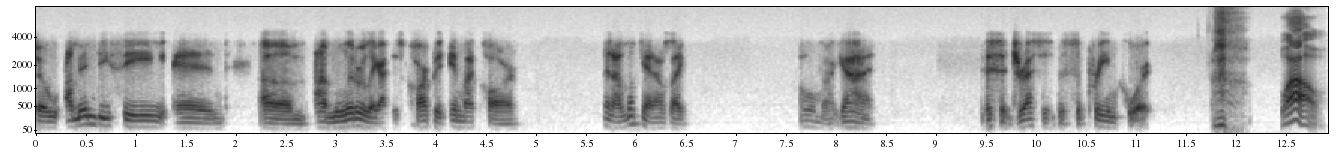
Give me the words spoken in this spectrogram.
So I'm in DC and um, I'm literally got this carpet in my car, and I look at it, I was like, oh my god, this address is the Supreme Court. wow.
